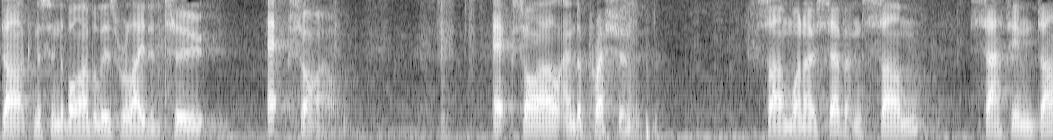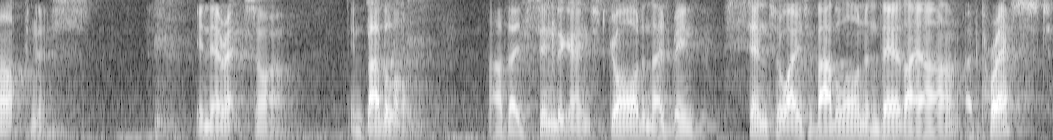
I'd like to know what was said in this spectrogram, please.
darkness in the Bible is related to exile. Exile and oppression. Psalm 107 Some sat in darkness in their exile in Babylon. Uh, they'd sinned against God and they'd been sent away to Babylon, and there they are, oppressed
